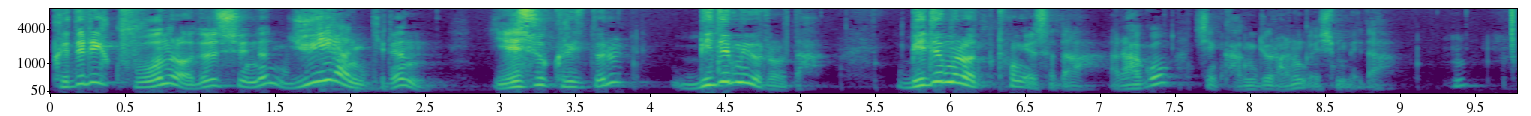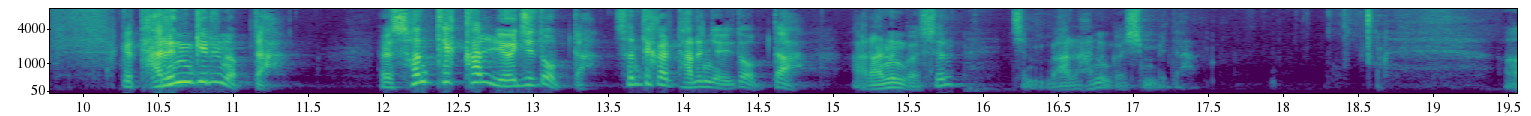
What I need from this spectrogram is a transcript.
그들이 구원을 얻을 수 있는 유일한 길은 예수 그리스도를 믿음으로다. 믿음으로 통해서다라고 지금 강조를 하는 것입니다. 그러니까 다른 길은 없다. 선택할 여지도 없다. 선택할 다른 여지도 없다 라는 것을 지금 말하는 것입니다. 어,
